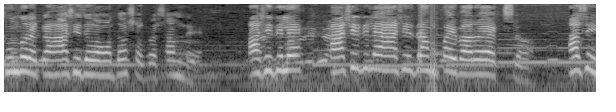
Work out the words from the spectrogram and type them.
সুন্দর একটা হাসি দেবো আমার দর্শকদের সামনে। হাসি দিলে হাসি দিলে হাসির দাম পাই বারো একশো। হাসি?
